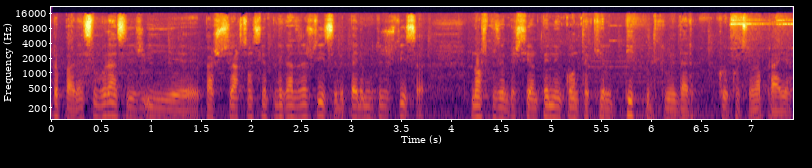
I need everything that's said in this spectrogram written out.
Reparem, segurança e, eh, paz social são sempre ligadas à justiça, dependem muito da justiça. Nós, por exemplo, este ano, tendo em conta aquele pico de criminalidade que aconteceu na praia,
